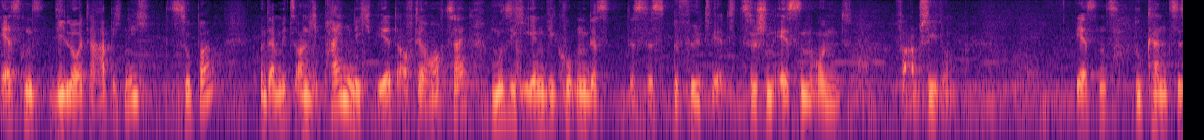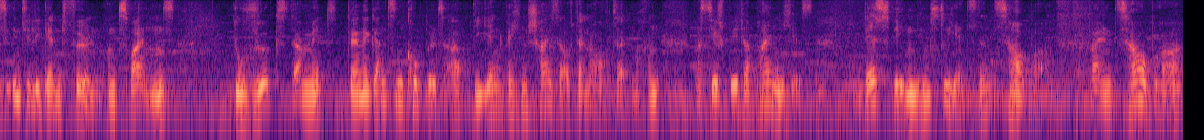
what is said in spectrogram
Erstens, die Leute habe ich nicht, super. Und damit es auch nicht peinlich wird auf der Hochzeit, muss ich irgendwie gucken, dass, dass das gefüllt wird zwischen Essen und Verabschiedung. Erstens, du kannst es intelligent füllen. Und zweitens, Du wirkst damit deine ganzen Kumpels ab, die irgendwelchen Scheiße auf deiner Hochzeit machen, was dir später peinlich ist. deswegen nimmst du jetzt einen Zauberer. Weil ein Zauberer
